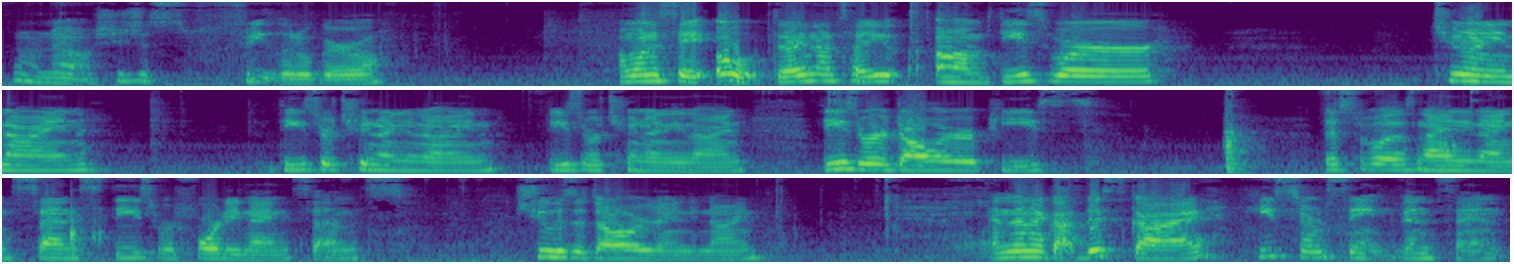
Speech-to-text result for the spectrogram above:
I don't know, she's just sweet little girl. I want to say, oh, did I not tell you? Um, these were $2.99. These were $2.99. These were $2.99. These were a dollar a piece. This was 99 cents. These were 49 cents. She was a dollar 99. And then I got this guy. He's from St. Vincent.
